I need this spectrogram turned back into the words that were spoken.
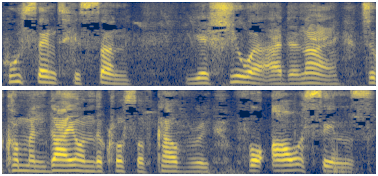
who sent his son, Yeshua Adonai, to come and die on the cross of Calvary for our sins.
